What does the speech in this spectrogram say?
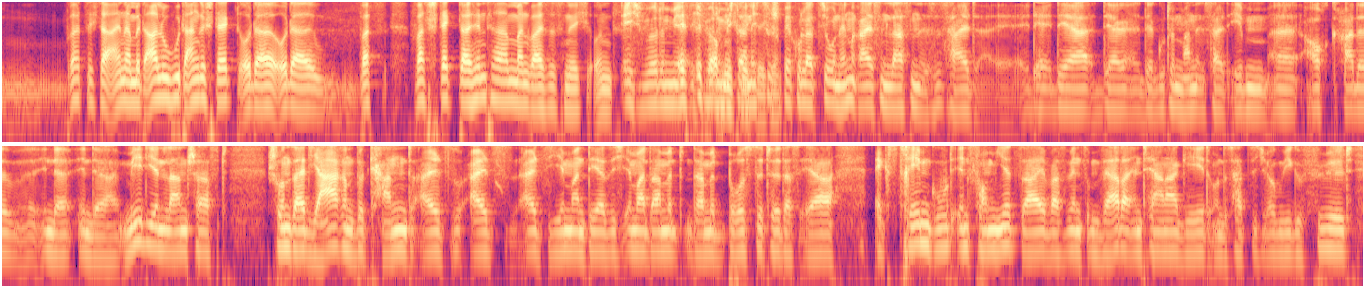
hat sich da einer mit Aluhut angesteckt oder oder was was steckt dahinter? Man weiß es nicht und ich würde mir ich würde mich da nicht zu Spekulationen hinreißen lassen. Es ist halt äh, der der der der gute Mann ist halt eben äh, auch gerade in der in der Medienlandschaft schon seit Jahren bekannt als als als jemand, der sich immer damit damit brüstete, dass er extrem gut informiert sei, was wenn es um Werder interner geht und es hat sich irgendwie gefühlt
